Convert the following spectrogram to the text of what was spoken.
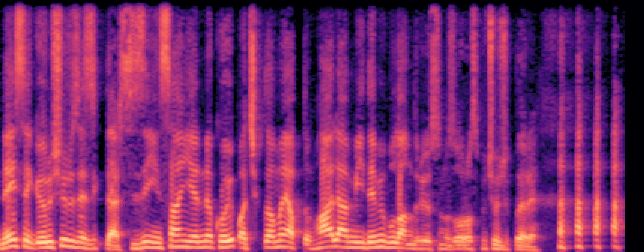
Neyse görüşürüz ezikler. Sizi insan yerine koyup açıklama yaptım. Hala midemi bulandırıyorsunuz orospu çocukları.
